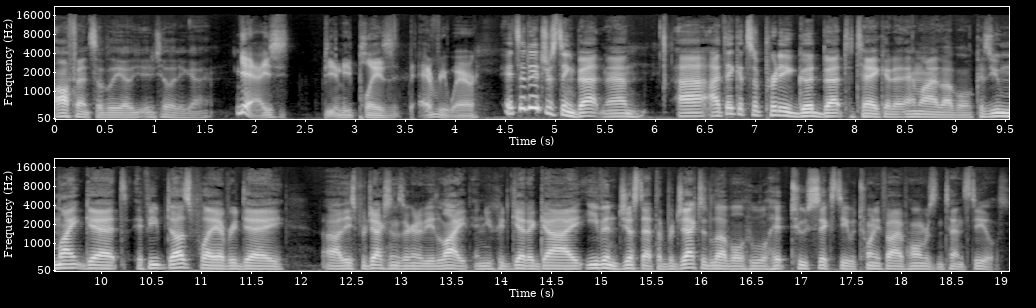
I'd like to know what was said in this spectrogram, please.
offensively a utility guy. Yeah, he's he plays everywhere. It's an interesting bet, man. Uh, I think it's a pretty good bet to take at an MI level because you might get if he does play every day. Uh, these projections are going to be light, and you could get a guy even just at the projected level who will hit 260 with 25 homers and 10 steals.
